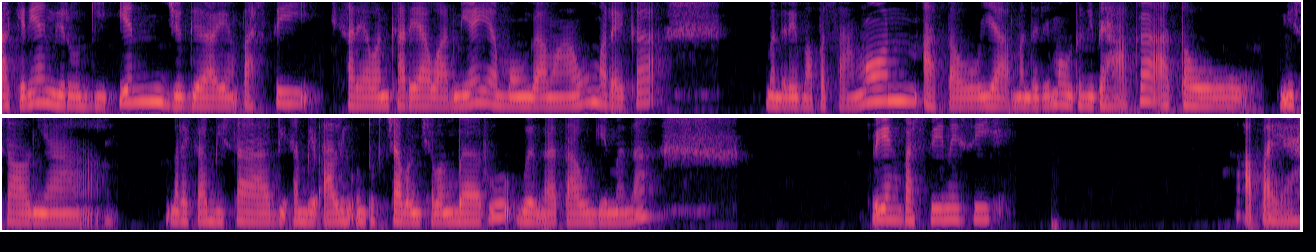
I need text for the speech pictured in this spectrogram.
Akhirnya yang dirugiin juga yang pasti karyawan-karyawannya yang mau nggak mau mereka menerima pesangon atau ya menerima untuk di PHK atau misalnya mereka bisa diambil alih untuk cabang-cabang baru gue nggak tahu gimana. Tapi yang pasti ini sih apa ya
